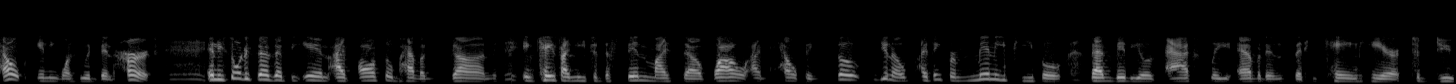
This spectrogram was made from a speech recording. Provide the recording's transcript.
help anyone who had been hurt. And he sort of says at the end, I also have a gun in case I need to defend myself while I'm helping. So, you know, I think for many people, that video is actually evidence that he came here to do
